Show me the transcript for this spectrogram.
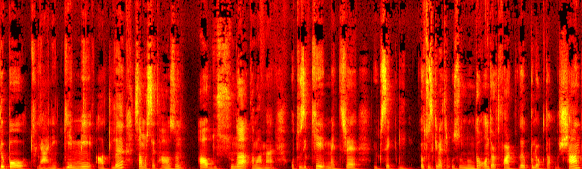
The Boat yani Gemi adlı Somerset House'un avlusuna tamamen 32 metre yüksekliği 32 metre uzunluğunda 14 farklı bloktan oluşan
